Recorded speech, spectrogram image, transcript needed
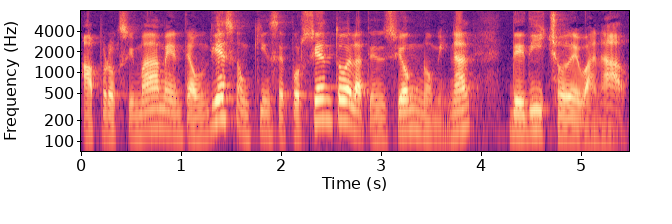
aproximadamente a un 10 a un 15% de la tensión nominal de dicho devanado.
